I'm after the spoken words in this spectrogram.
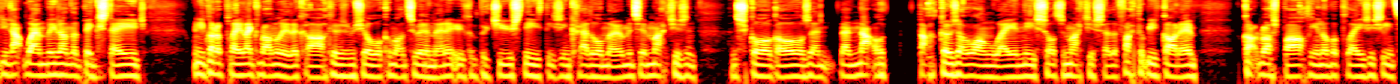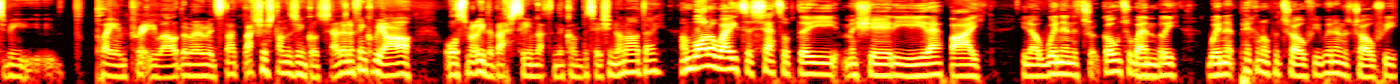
you're at Wembley on the big stage, when you've got to play like Romelu Lukaku, as I'm sure we'll come on to in a minute, who can produce these these incredible moments in matches and, and score goals, and then that that goes a long way in these sorts of matches. So the fact that we've got him, got Ross Barkley and other players who seem to be playing pretty well at the moment, that that just stands us in good stead. And I think we are ultimately the best team left in the competition on our day. And what a way to set up the Moshiri era by, you know, winning a tr- going to Wembley, winning, picking up a trophy, winning a trophy.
